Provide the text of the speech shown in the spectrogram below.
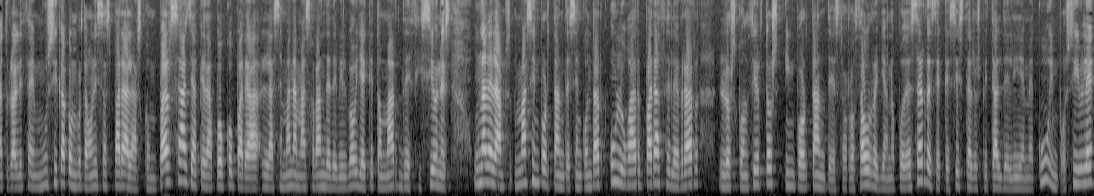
naturaleza y música con protagonistas para las comparsas. Ya queda poco para la semana más grande de Bilbao y hay que tomar decisiones. Una de las más importantes, encontrar un lugar para celebrar los conciertos importantes. Zorrozaurre ya no puede ser desde que existe el hospital del IMQ, imposible,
